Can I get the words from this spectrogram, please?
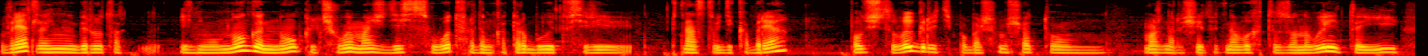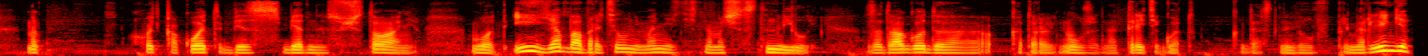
Вряд ли они наберут от- из него много, но ключевой матч здесь с Уотфордом, который будет в серии 15 декабря. Получится выиграть, по большому счету можно рассчитывать на выход из зоны вылета и на хоть какое-то безбедное существование. Вот. И я бы обратил внимание здесь на матч с Астон Виллой. За два года, который, ну, уже на третий год, когда Астон Вилла в премьер-лиге,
